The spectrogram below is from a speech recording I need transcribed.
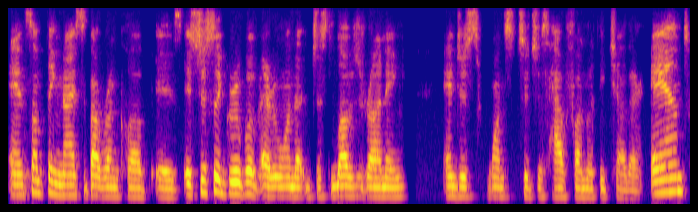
And something nice about Run Club is it's just a group of everyone that just loves running and just wants to just have fun with each other. And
